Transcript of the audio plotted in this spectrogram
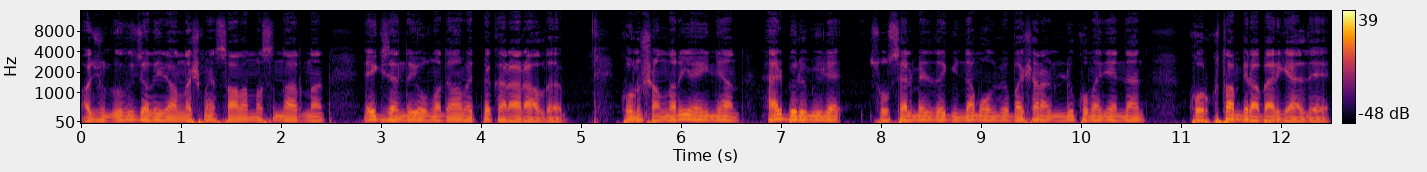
Acun Ilıcalı ile anlaşma sağlanmasının ardından Exxen'de yoluna devam etme kararı aldı. Konuşanları yayınlayan her bölümüyle sosyal medyada gündem olmayı başaran ünlü komedyenden korkutan bir haber geldi.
